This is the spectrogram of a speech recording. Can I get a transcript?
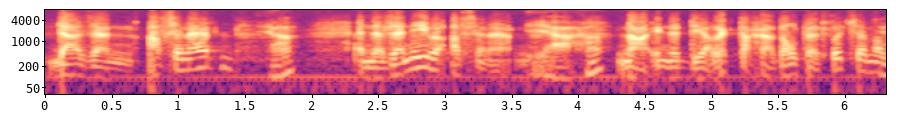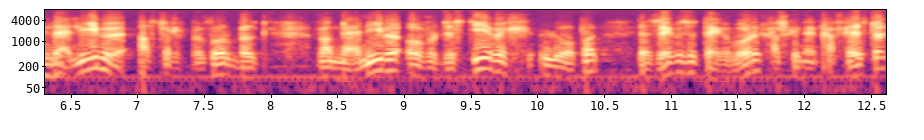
Dat zijn assenaren Ja. en dat zijn nieuwe assenaren. Ja. Nou, in het dialect dat gaat altijd goed zijn van die nieuwe. Als er bijvoorbeeld van die nieuwe over de stierweg lopen, dan zeggen ze tegenwoordig, als je in een café staat,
